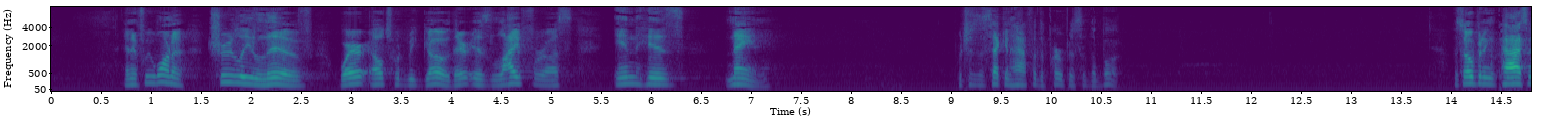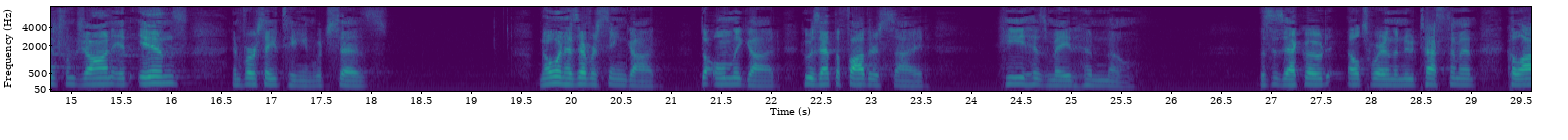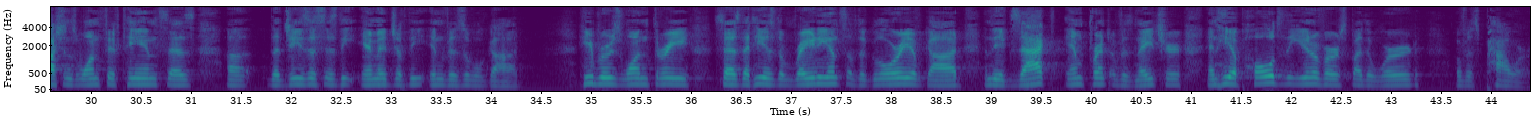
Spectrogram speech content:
And if we want to truly live where else would we go? There is life for us in his name, which is the second half of the purpose of the book. This opening passage from John, it ends in verse 18, which says, No one has ever seen God, the only God, who is at the Father's side. He has made him known. This is echoed elsewhere in the New Testament. Colossians 1.15 says uh, that Jesus is the image of the invisible God. Hebrews 1.3 says that he is the radiance of the glory of God and the exact imprint of his nature, and he upholds the universe by the word of his power.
